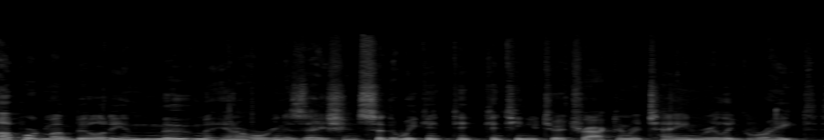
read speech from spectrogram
upward mobility and movement in our organization so that we can t- continue to attract and retain really great,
